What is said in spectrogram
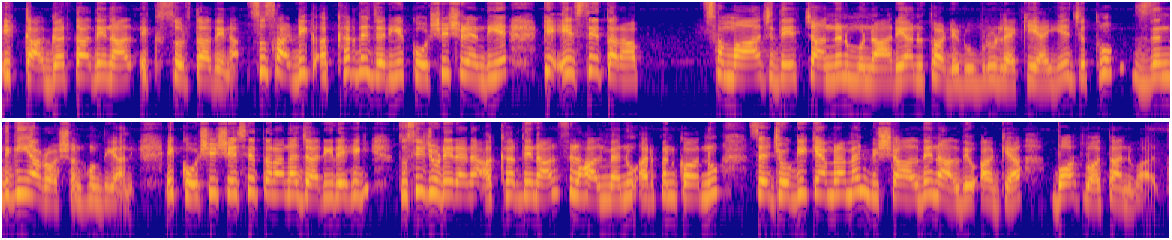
ਇਕਾਗਰਤਾ ਦੇ ਨਾਲ, ਇੱਕ ਸੁਰਤਾ ਦੇ ਨਾਲ। ਸੋ ਸਾਡੀ ਅੱਖਰ ਦੇ ਜ਼ਰੀਏ ਕੋਸ਼ਿਸ਼ ਰਹਿੰਦੀ ਹੈ ਕਿ ਇਸੇ ਤਰ੍ਹਾਂ ਸਮਾਜ ਦੇ ਚਾਨਣ ਮੁਨਾਰਿਆਂ ਨੂੰ ਤੁਹਾਡੇ ਰੂਬਰੂ ਲੈ ਕੇ ਆਈਏ, ਜਿੱਥੋਂ ਜ਼ਿੰਦਗੀਆਂ ਰੌਸ਼ਨ ਹੁੰਦੀਆਂ ਨੇ। ਇਹ ਕੋਸ਼ਿਸ਼ ਇਸੇ ਤਰ੍ਹਾਂ ਨਾਲ ਜਾਰੀ ਰਹੇਗੀ। ਤੁਸੀਂ ਜੁੜੇ ਰਹਿਣਾ ਅੱਖਰ ਦੇ ਨਾਲ। ਫਿਲਹਾਲ ਮੈਨੂੰ ਅਰਪਨ ਕੌਰ ਨੂੰ, ਸਹਿਯੋਗੀ ਕੈਮਰਾਮੈਨ ਵਿਸ਼ਾਲ ਦੇ ਨਾਲ ਦਿਓ ਆਗਿਆ। ਬਹੁਤ ਬਹੁਤ ਧੰਨਵਾਦ।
